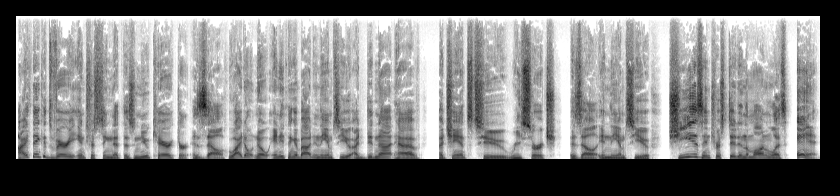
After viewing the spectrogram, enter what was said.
I think it's very interesting that this new character, Izel, who I don't know anything about in the MCU, I did not have a chance to research Izel in the MCU. She is interested in the monoliths and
